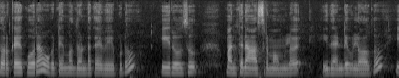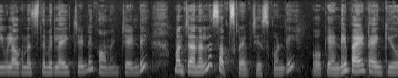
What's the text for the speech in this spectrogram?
సొరకాయ కూర ఒకటేమో దొండకాయ వేపుడు. ఈరోజు మంతెన ఆశ్రమంలో ఇదండి వ్లాగ్. ఈ వ్లాగ్ నచ్చితే మీరు లైక్ చేయండి కామెంట్ చేయండి. మన ఛానల్ని సబ్స్క్రైబ్ చేసుకోండి. ఓకే అండి. Bye thank you.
